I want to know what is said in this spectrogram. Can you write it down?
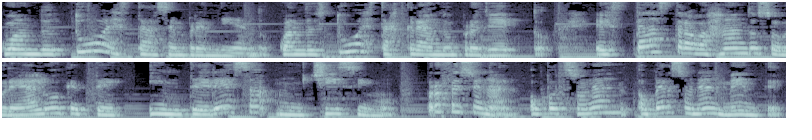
cuando tú estás emprendiendo, cuando tú estás creando un proyecto, estás trabajando sobre algo que te interesa muchísimo, profesional o, personal, o personalmente,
